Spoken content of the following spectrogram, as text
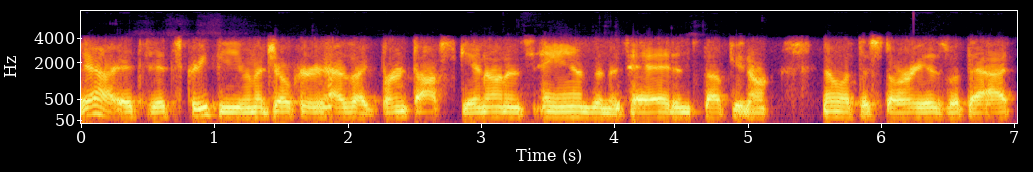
Yeah, it's it's creepy. Even the Joker has like burnt off skin on his hands and his head and stuff. You don't know what the story is with that.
